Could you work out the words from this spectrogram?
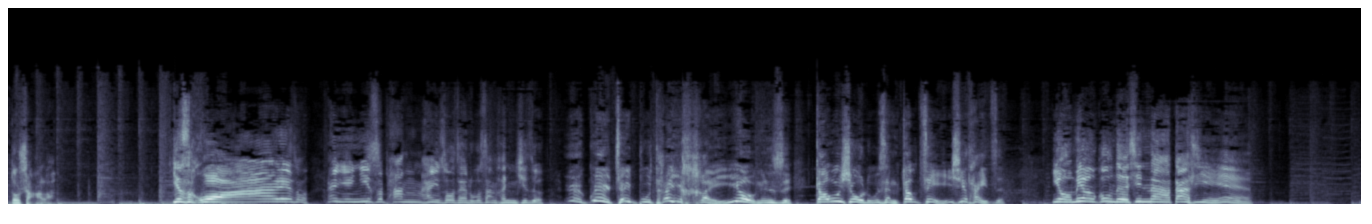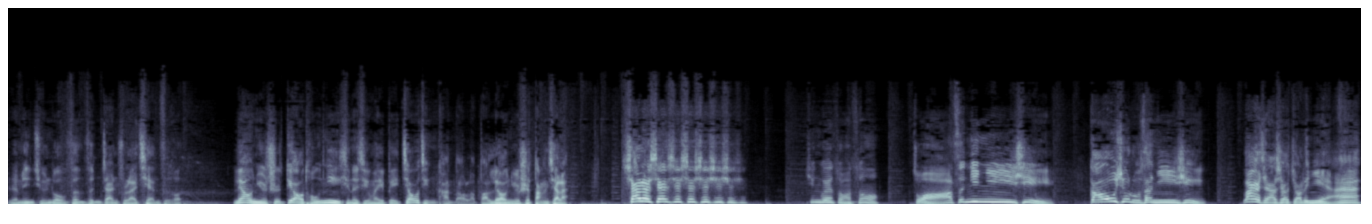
都傻了。你是瓜的说，哎呀，你是螃蟹说在路上横起走，呃，鬼这不太黑哟，硬是高速路上搞这些台子，有没有公德心呐，大姐？人民群众纷纷站出来谴责。廖女士掉头逆行的行为被交警看到了，把廖女士挡下来。下来，下下下下下下下！警官做啥子哦？做啥子？你逆行？高速路上逆行？哪个驾校教的你啊？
